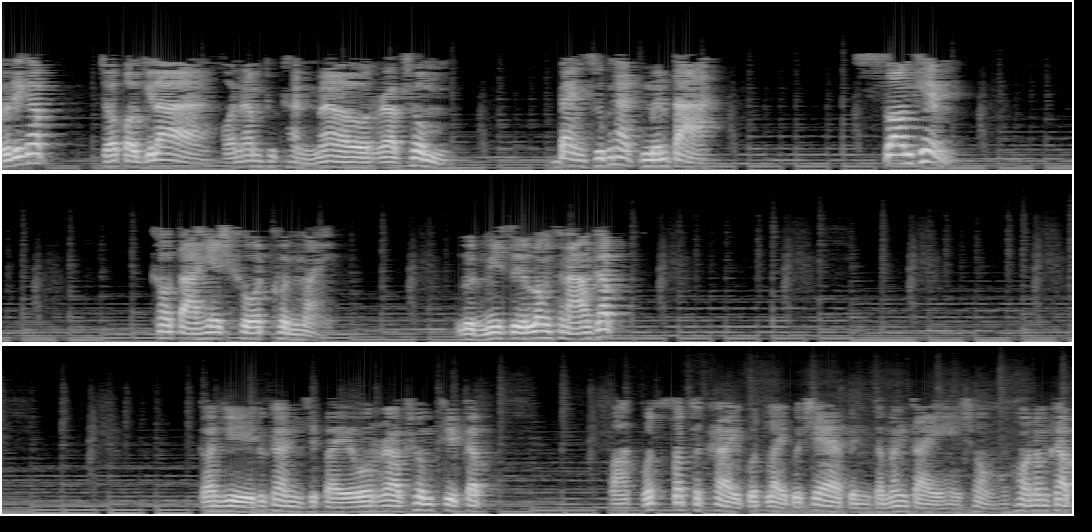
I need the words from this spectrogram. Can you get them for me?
สวัสดีครับจอเป่ากีฬาขอนำทุกท่านมารับชม แบ่งสุพนัทเหมือนตา ซ้อมเข้ม เข้าตาเฮดโค้ดคนใหม่ หลุนมีซื้อลงสนามครับ ก่อนที่ทุกท่านจะไปรับชมคลิปกับฝากกด subscribe กดไลค์กดแชร์เป็นกำลังใจให้ช่องของพ่อน้ำครับ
